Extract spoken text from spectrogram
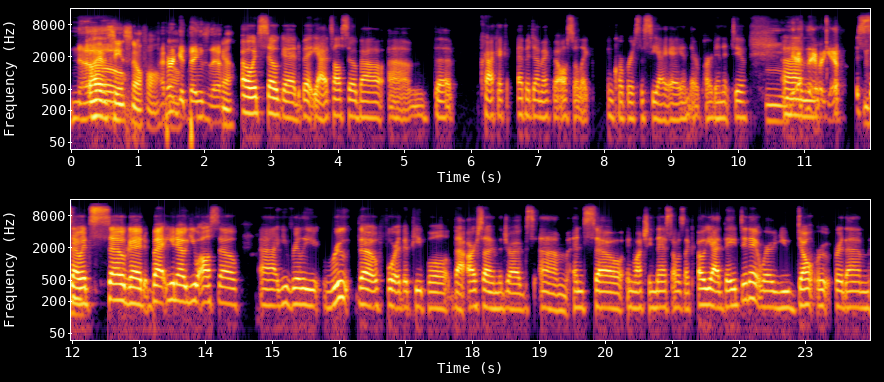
No, I haven't seen Snowfall. I've heard no. good things though. Yeah. oh it's so good but yeah it's also about um the crack epidemic but also like incorporates the cia and their part in it too. Ooh, yeah, Um, there we go. so it's so good. But you know you also uh, you really root though for the people that are selling the drugs. Um, and so in watching this i was like oh yeah they did it where you don't root for them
